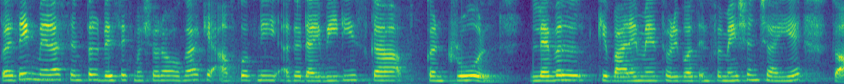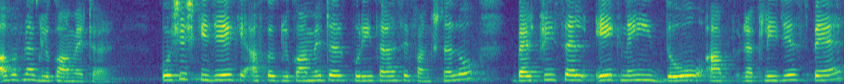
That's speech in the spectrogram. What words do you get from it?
तो आई थिंक मेरा सिंपल बेसिक मशवरा होगा कि आपको अपनी, अगर डायबिटीज़ का कंट्रोल लेवल के बारे में थोड़ी बहुत इन्फॉर्मेशन चाहिए तो आप अपना ग्लूकोमीटर कोशिश कीजिए कि आपका ग्लूकोमीटर पूरी तरह से फंक्शनल हो। बैटरी सेल एक नहीं दो आप रख लीजिए स्पेयर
